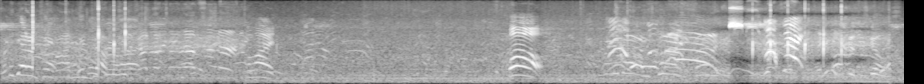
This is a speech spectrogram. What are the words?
Where'd get him, Trayvon? Good job, man. The line. Ball. Good. Let's go.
